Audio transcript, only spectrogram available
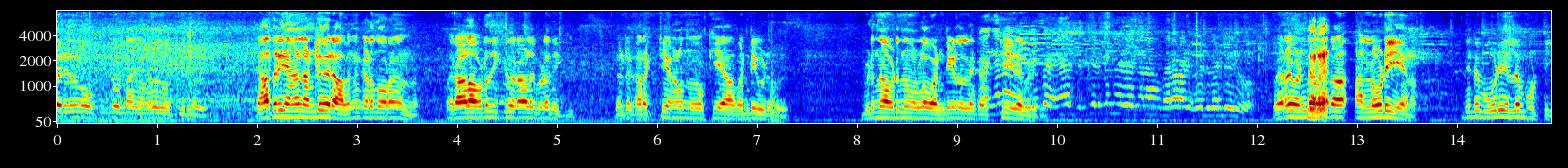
വരുന്നത് നോക്കിക്കൊണ്ടാണ് ഞങ്ങൾ നോക്കിയിരുന്നത്. രാത്രി ഞങ്ങൾ രണ്ടുപേരും അവനും കിടന്നുറങ്ങുന്നു. ഒരാൾ അവിടെ നിൽക്കും ഒരാൾ ഇവിടെ നിൽക്കും. എന്നിട്ട് കറക്റ്റ് ഞങ്ങൾ നോക്കിയാ വണ്ടി വിടുന്നത്. ഇവിടുന്ന് അവിടെ നിന്നുള്ള വണ്ടികളെല്ലാം കറക്റ്റ് ചെയ്താൽ വിടുന്നത്. വേറെ വണ്ടി അൺലോഡ് ചെയ്യണം. ഇതിന്റെ ബോഡി എല്ലാം പൊട്ടി.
